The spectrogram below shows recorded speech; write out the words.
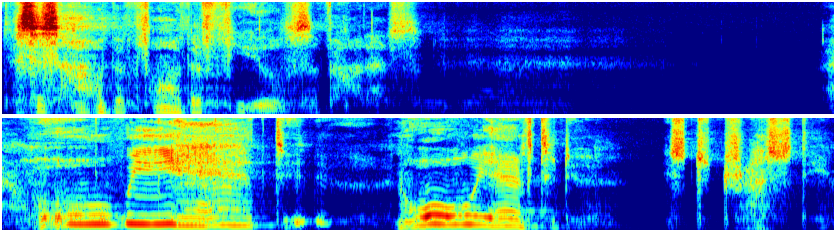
this is how the Father feels about us. And all we had to do, and all we have to do, is to trust Him.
